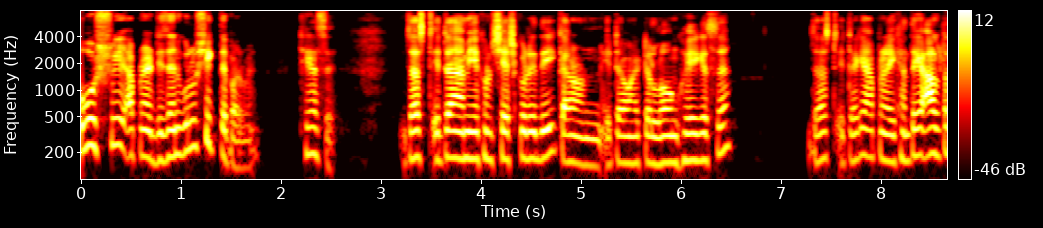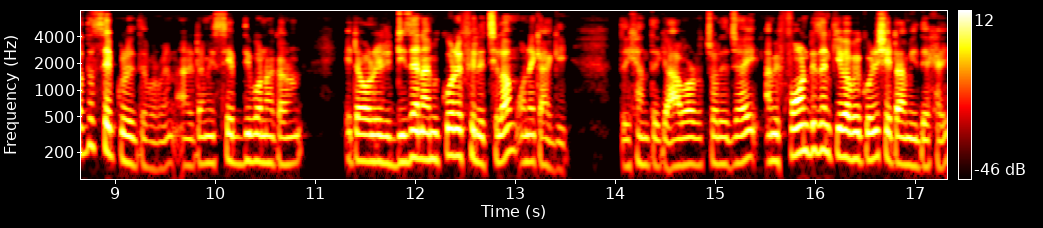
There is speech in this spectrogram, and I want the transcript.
অবশ্যই আপনার ডিজাইনগুলো শিখতে পারবেন। ঠিক আছে? জাস্ট এটা আমি এখন শেষ করে দিই, কারণ এটা অনেকটা লং হয়ে গেছে। জাস্ট এটাকে আপনারা এখান থেকে আলটাতে সেভ করে দিতে পারবেন। আর এটা আমি সেভ দিব না, কারণ এটা অলরেডি ডিজাইন আমি করে ফেলেছিলাম অনেক আগে। তো এখান থেকে আবার চলে যাই। আমি ফন্ট ডিজাইন কীভাবে করি সেটা আমি দেখাই।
